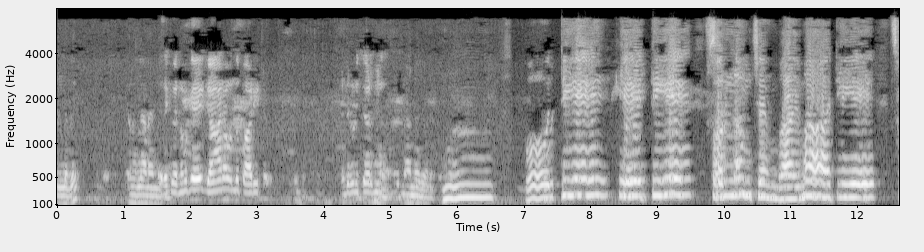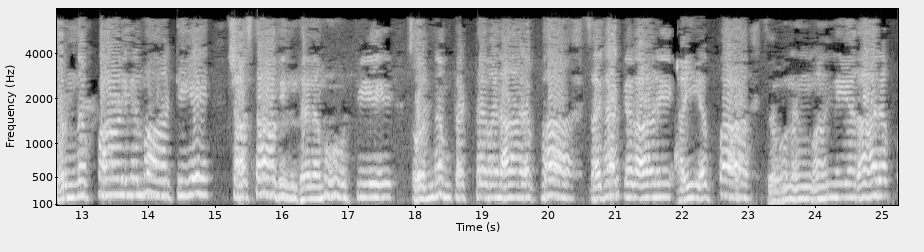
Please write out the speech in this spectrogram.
ഉള്ളത്. എന്നുള്ളതാണ് നമുക്ക് ഗാനം ഒന്ന് പാടിയിട്ട് രണ്ടു കൂടി ചേർന്ന് ഉം. പോറ്റിയേ കേറ്റിയേ സ്വർണം ചെമ്പായി മാറ്റിയേ സ്വർണപ്പാളികൾ മാറ്റിയേ ശാസ്താവിന്ധനമൂർത്തിയേ സ്വർണം കട്ടവനാരപ്പ സഖാക്കളാണ് അയ്യപ്പ സ്വർണം വാങ്ങിയതാരപ്പ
